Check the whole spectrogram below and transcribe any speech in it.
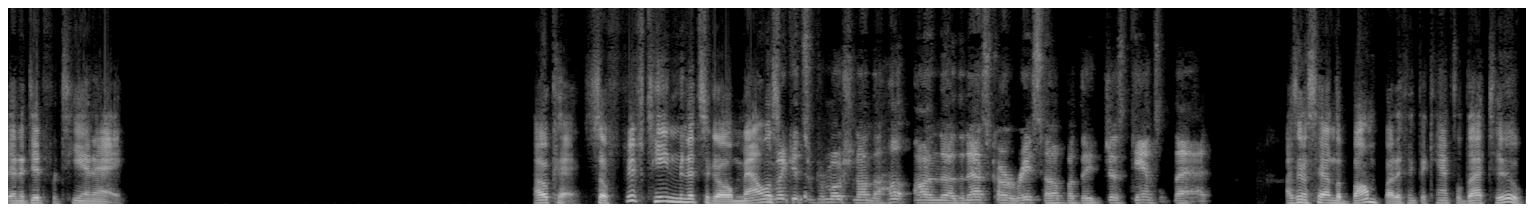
than it did for TNA. Okay, so 15 minutes ago, Malice might get some promotion on the hub, on the, the NASCAR race hub, but they just canceled that. I was going to say on the bump, but I think they canceled that too.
